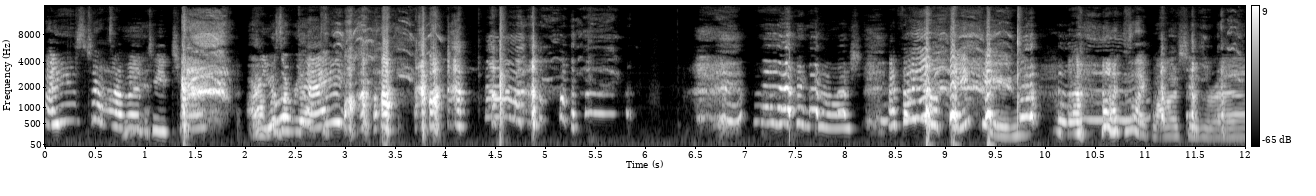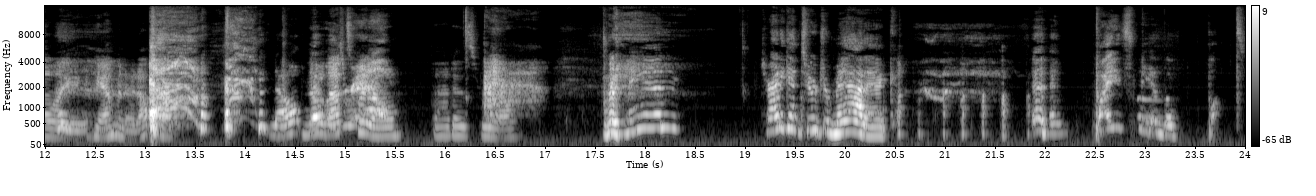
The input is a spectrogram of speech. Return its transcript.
I used to have a teacher. Are That you real- okay? oh my gosh! I thought you were faking. I was like, wow, she's really hamming it up. no, No, that's real. That is real. Man, try to get too dramatic, and it bites me in the butt.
